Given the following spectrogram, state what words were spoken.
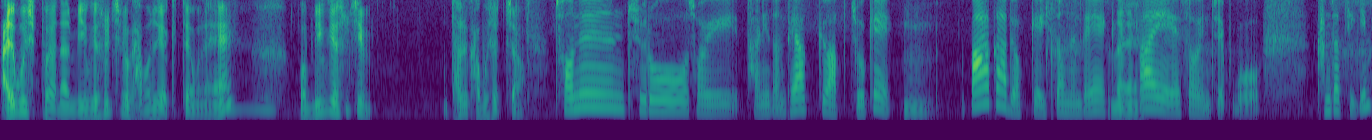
알고 싶어요. 난 미국의 술집을 가본 적이 없기 때문에. 음. 뭐 미국의 술집 자주 가보셨죠? 저는 주로 저희 다니던 대학교 앞쪽에 음, 바가 몇 개 있었는데 그 네. 바에서 이제 뭐 감자튀김,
